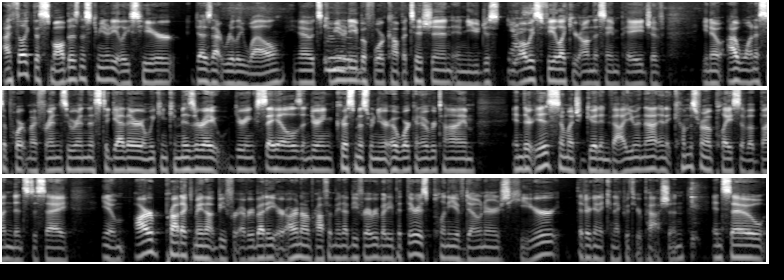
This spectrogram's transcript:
I feel like the small business community, at least here, does that really well. You know, it's community mm. before competition, and you just yes. you always feel like you're on the same page of, you know, I want to support my friends who are in this together and we can commiserate during sales and during Christmas when you're working overtime. And there is so much good and value in that. And it comes from a place of abundance to say, you know, our product may not be for everybody or our nonprofit may not be for everybody, but there is plenty of donors here that are going to connect with your passion. And so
